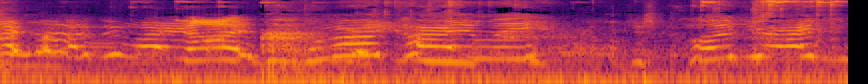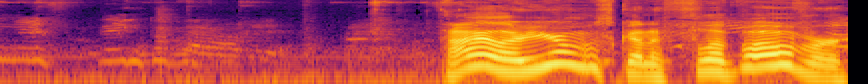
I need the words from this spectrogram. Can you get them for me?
I closed my eyes. Come on, Kylie. Just close your eyes and just think about it. Tyler, you're almost going to flip over.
